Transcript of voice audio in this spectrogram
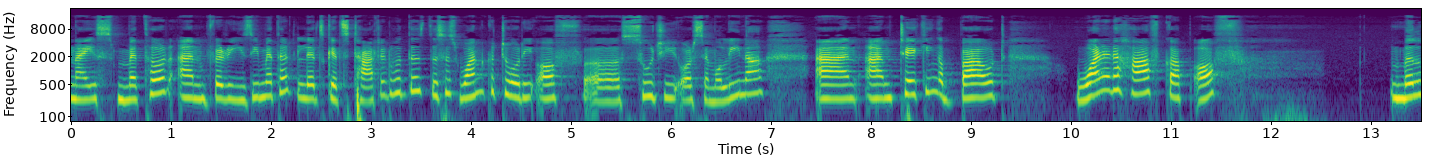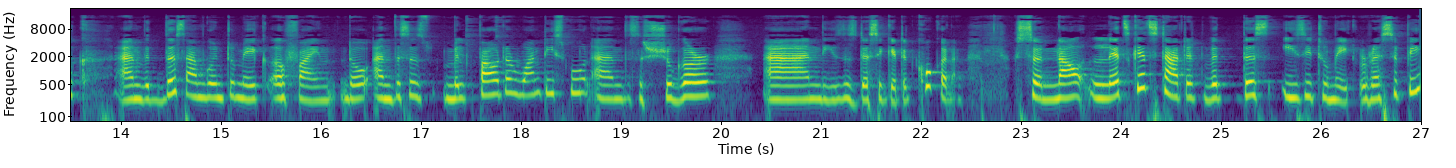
nice method and very easy method. Let's get started with this. This is one katori of uh, suji or semolina and i'm taking about one and a half cup of milk and with this i'm going to make a fine dough and this is milk powder one teaspoon and this is sugar and this is desiccated coconut. So now let's get started with this easy to make recipe.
